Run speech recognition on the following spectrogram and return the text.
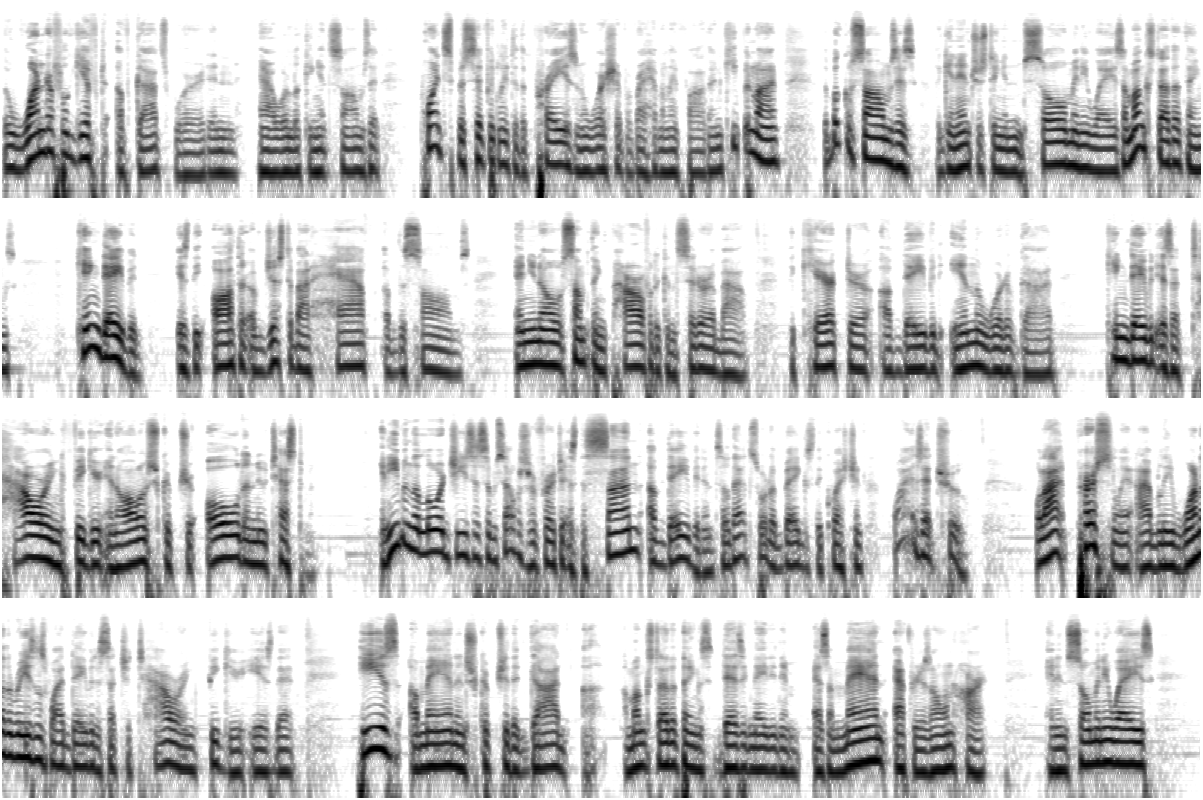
the wonderful gift of God's Word. And now we're looking at Psalms that point specifically to the praise and worship of our Heavenly Father. And keep in mind, the book of Psalms is, again, interesting in so many ways. Amongst other things, King David is the author of just about half of the Psalms. And you know, something powerful to consider about the character of David in the Word of God. King David is a towering figure in all of Scripture, Old and New Testament. And even the Lord Jesus himself is referred to as the Son of David. And so that sort of begs the question why is that true? Well, I personally, I believe one of the reasons why David is such a towering figure is that he is a man in Scripture that God, uh, amongst other things, designated him as a man after his own heart. And in so many ways,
